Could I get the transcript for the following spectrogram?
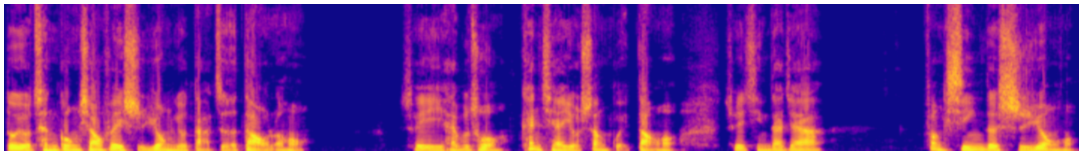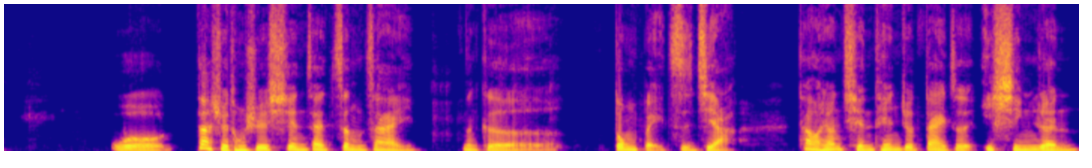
都有成功消费使用，有打折到了哈，所以还不错，看起来有上轨道哈，所以请大家放心的使用哦，我。大学同学现在正在那个东北自驾，他好像前天就带着一行人，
